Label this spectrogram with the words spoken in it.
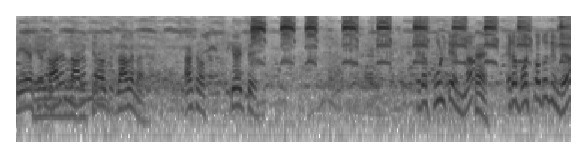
নিয়ে আসেন ধরেন ধরেন ও যাবে না। আসো কি হয়েছে? এটা ফুল টেম না? হ্যাঁ। এটা বয়স কতদিন ভাইয়া?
